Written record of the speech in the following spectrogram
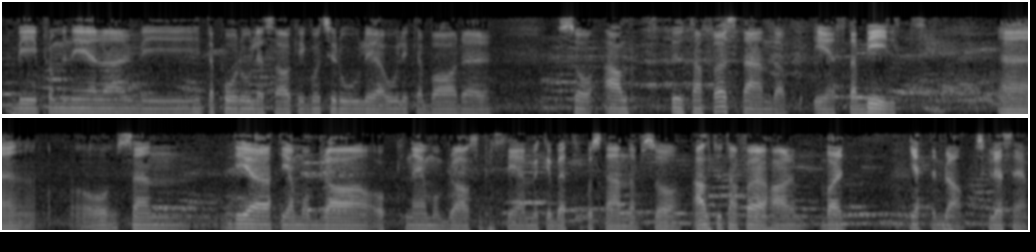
Vi promenerar, vi hittar på roliga saker, går till roliga olika barer. Så allt utanför stand-up är stabilt. Eh, och sen, det gör att jag mår bra och när jag mår bra så presterar jag mycket bättre på stand-up. Så allt utanför har varit jättebra, skulle jag säga.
